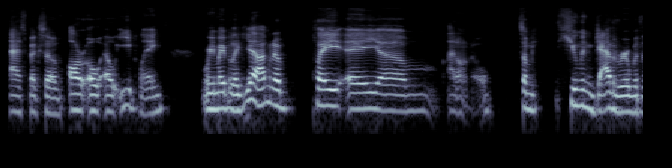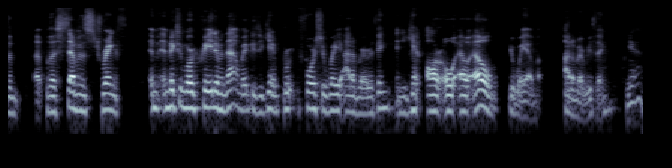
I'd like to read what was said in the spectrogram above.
aspects of R O L E playing, where you might be like, yeah, I'm gonna play a, um, I don't know, some human gatherer with a with a seven strength. It, it makes it more creative in that way because you can't force your way out of everything, and you can't R O L L your way out out of everything. Yeah.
